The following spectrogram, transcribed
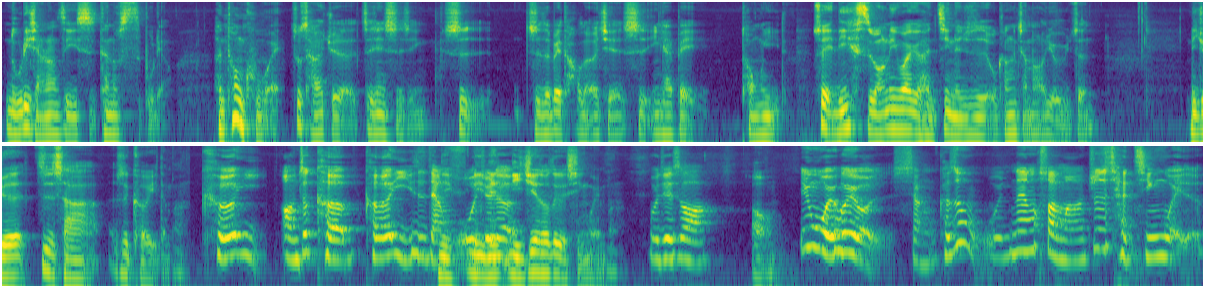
努力想让自己死，但都死不了，很痛苦哎，就才会觉得这件事情是值得被讨论，而且是应该被同意的。所以离死亡另外一个很近的就是我刚刚讲到的忧郁症。你觉得自杀是可以的吗？可以哦，就可可以是这样我觉得你接受这个行为吗？我接受啊，哦，因为我也会有想，可是我那样算吗？就是很轻微的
